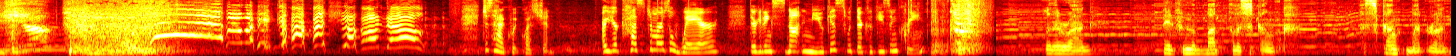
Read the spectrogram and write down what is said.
Just had a quick question. Are your customers aware they're getting snot and mucus with their cookies and cream? With a rug made from the butt of a skunk. A skunk butt rug.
